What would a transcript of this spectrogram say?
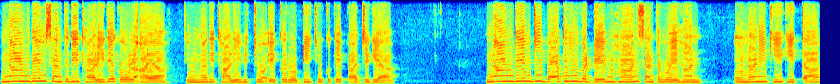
ਨਾਮਦੇਵ ਸੰਤ ਦੀ ਥਾਲੀ ਦੇ ਕੋਲ ਆਇਆ ਤੇ ਉਹਨਾਂ ਦੀ ਥਾਲੀ ਵਿੱਚੋਂ ਇੱਕ ਰੋਟੀ ਚੁੱਕ ਕੇ ਭੱਜ ਗਿਆ। ਨਾਮਦੇਵ ਜੀ ਬਹੁਤ ਹੀ ਵੱਡੇ, ਮਹਾਨ ਸੰਤ ਹੋਏ ਹਨ। ਉਹਨਾਂ ਨੇ ਕੀ ਕੀਤਾ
